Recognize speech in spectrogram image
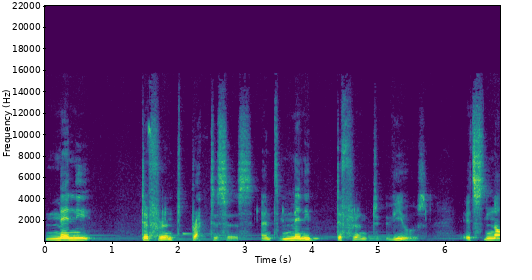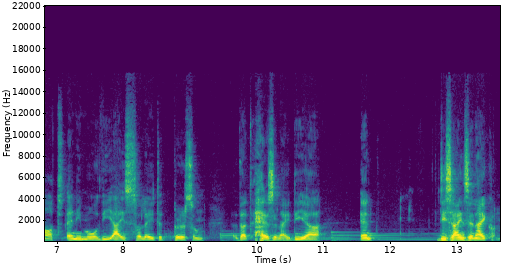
many different practices and many different views. It's not anymore the isolated person that has an idea and designs an icon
